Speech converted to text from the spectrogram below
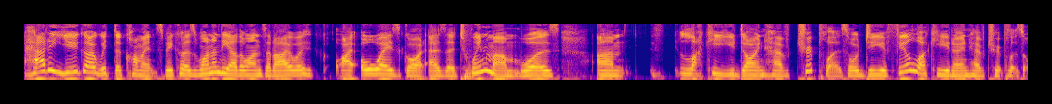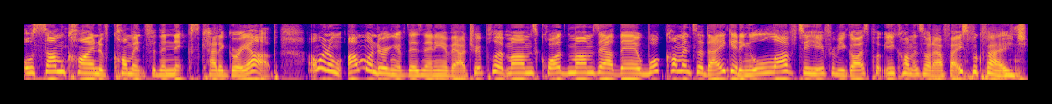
How do you go with the comments? Because one of the other ones that I always, I always got as a twin mum was um, lucky you don't have triplets, or do you feel lucky you don't have triplets, or some kind of comment for the next category up. I want to, I'm wondering if there's any of our triplet mums, quad mums out there. What comments are they getting? Love to hear from you guys. Put your comments on our Facebook page.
